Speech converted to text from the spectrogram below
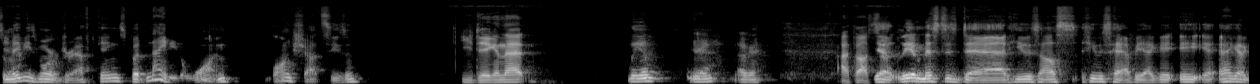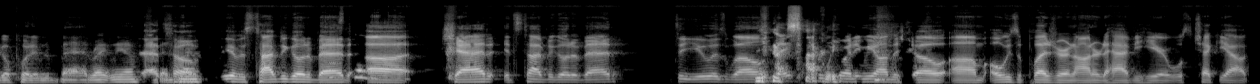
So Yeah. maybe he's more of DraftKings, but ninety to one, long shot season. you digging that? Liam, you're in. Okay. I thought so. Yeah, Liam missed his dad. He was all he was happy. I get I gotta go put him to bed, right, Liam? That's Bedtime? how Liam. It's time to go to bed. Uh, Chad, it's time to go to bed. To you as well. Yeah, Thanks exactly. for joining me on the show. Um, always a pleasure and honor to have you here. We'll check you out.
